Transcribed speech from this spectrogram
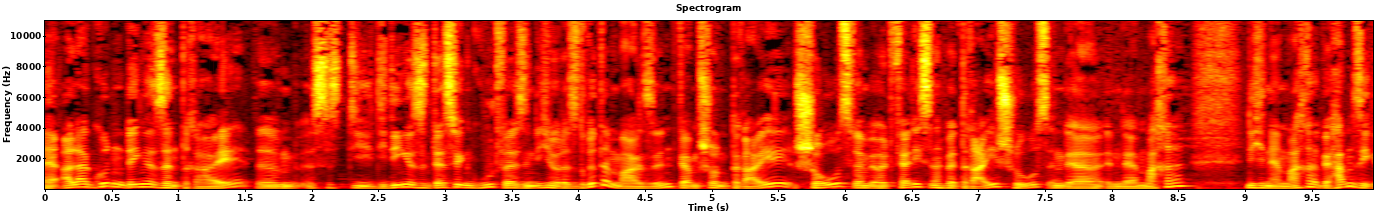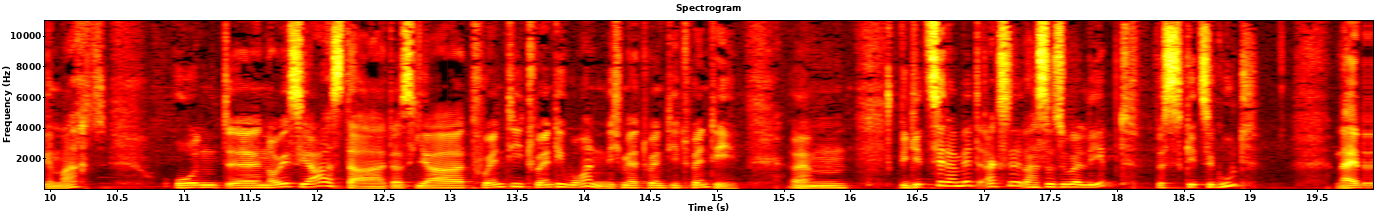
Äh, aller guten Dinge sind drei. Ähm, es ist die, die Dinge sind deswegen gut, weil sie nicht nur das dritte Mal sind. Wir haben schon drei Shows. Wenn wir heute fertig sind, haben wir drei Shows in der, in der Mache. Nicht in der Mache, wir haben sie gemacht. Und äh, neues Jahr ist da, das Jahr 2021, nicht mehr 2020. Ähm, wie geht's dir damit, Axel? Hast du es überlebt? Geht's dir gut? Nein,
